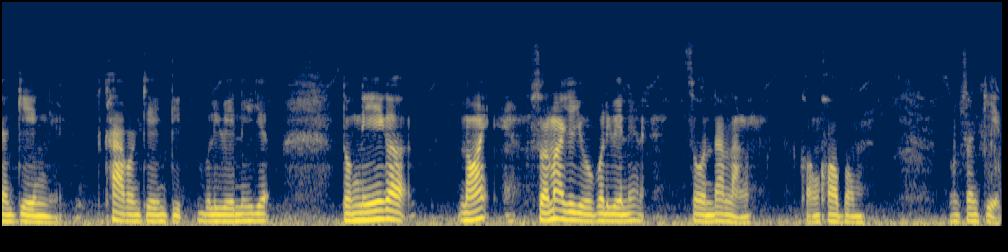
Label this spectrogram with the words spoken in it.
กางเกงเนี่ย ค่าบกางเกงติดบริเวณนี้เยอะ ตรงนี้ก็น้อย ส่วนมากจะอยู่บริเวณนี้แหละโซนด้านหลังของคอบอมผมสังเกต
